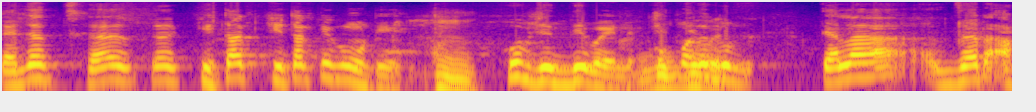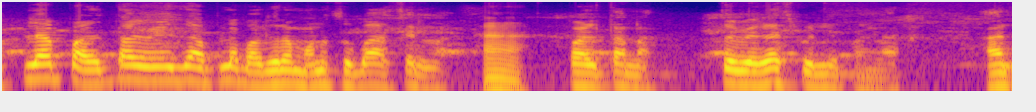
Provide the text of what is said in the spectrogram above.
त्याच्यात किटात खूप मोठी आहे. खूप जिद्दी बैल आहे. खूप बैल. त्याला जर आपल्या पळता वेळी जर आपल्या बाजूला माणूस उभा असेल ना हा. पळताना तो वेगळ्याच स्पीडने पळणार. आणि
